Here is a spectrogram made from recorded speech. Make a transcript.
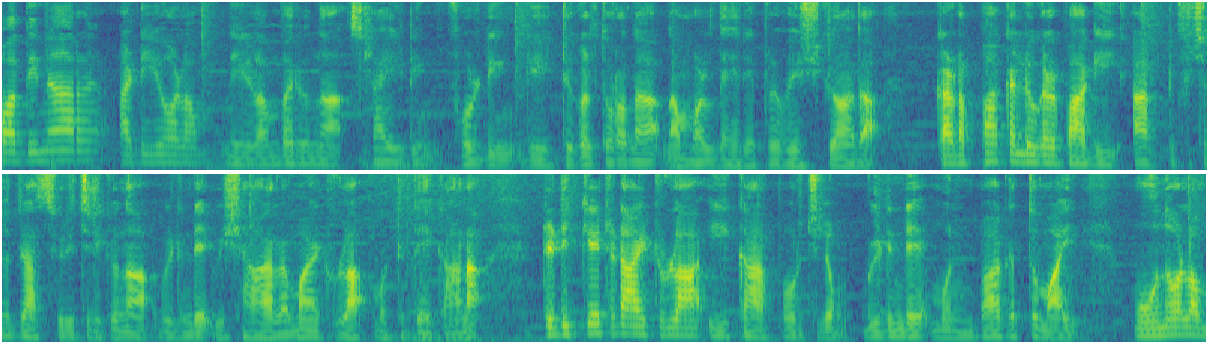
പതിനാറ് അടിയോളം നീളം വരുന്ന സ്ലൈഡിംഗ് ഫോൾഡിംഗ് ഗേറ്റുകൾ തുറന്ന് നമ്മൾ നേരെ പ്രവേശിക്കുന്നത് കടപ്പാക്കല്ലുകൾ പാകി ആർട്ടിഫിഷ്യൽ ഗ്രാസ് വിരിച്ചിരിക്കുന്ന വീടിന്റെ വിശാലമായിട്ടുള്ള മുറ്റത്തേക്കാണ്. ഡെഡിക്കേറ്റഡ് ആയിട്ടുള്ള ഈ കാർ പോർച്ചിലും വീടിന്റെ മുൻഭാഗത്തുമായി മൂന്നോളം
